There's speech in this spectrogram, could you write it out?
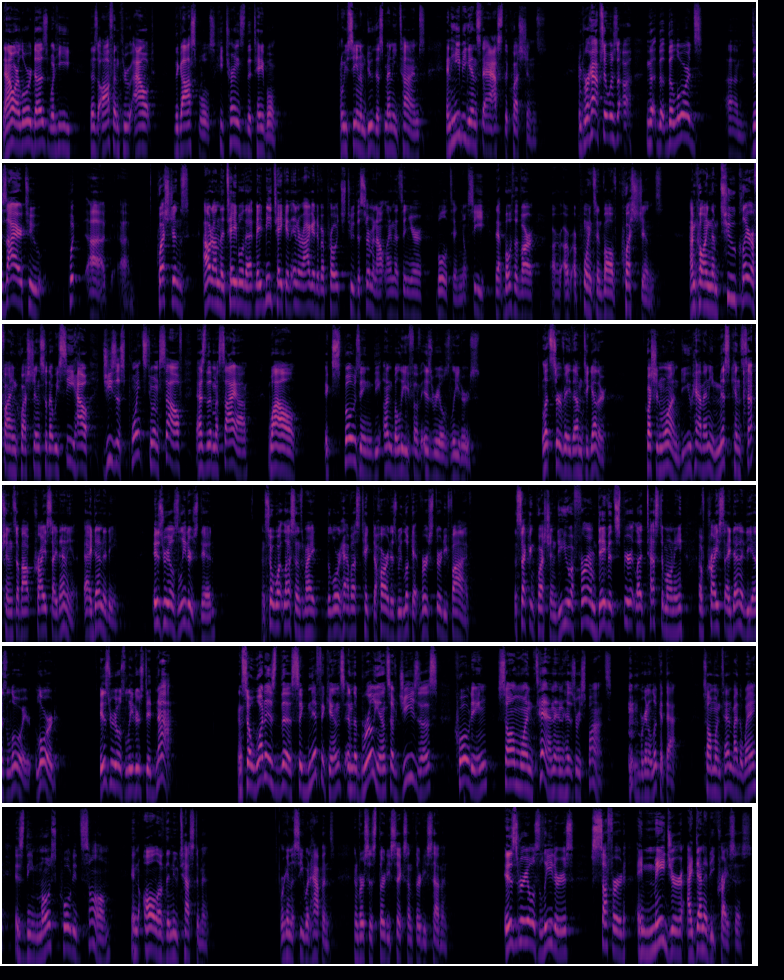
Now, our Lord does what he does often throughout the Gospels. He turns the table. We've seen him do this many times, and he begins to ask the questions. And perhaps it was uh, the, the, the, Lord's um, desire to put uh, uh, questions out on the table that made me take an interrogative approach to the sermon outline that's in your bulletin. You'll see that both of our, our, our, our points involve questions. I'm calling them two clarifying questions so that we see how Jesus points to himself as the Messiah while exposing the unbelief of Israel's leaders. Let's survey them together. Question one Do you have any misconceptions about Christ's identity? Israel's leaders did. And so, what lessons might the Lord have us take to heart as we look at verse 35? The second question Do you affirm David's spirit led testimony of Christ's identity as Lord? Israel's leaders did not. And so, what is the significance and the brilliance of Jesus quoting Psalm 110 and his response? We're going to look at that. Psalm 110, by the way, is the most quoted psalm in all of the New Testament. We're going to see what happens in verses 36 and 37. Israel's leaders suffered a major identity crisis.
